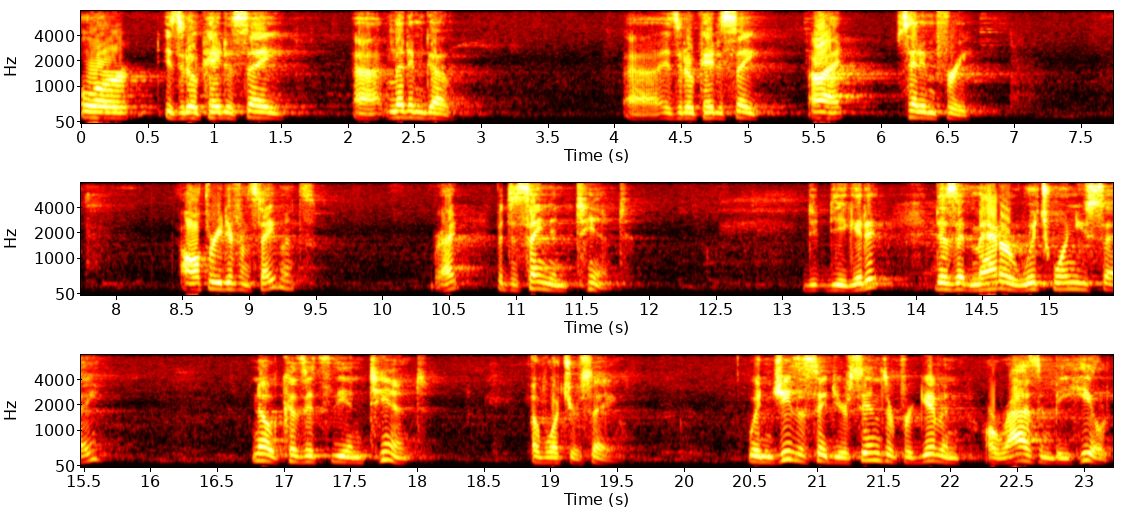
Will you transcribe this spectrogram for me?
Or is it okay to say, uh, let him go? Uh, is it okay to say, all right, set him free. All three different statements, right? But the same intent. Do, do you get it? Does it matter which one you say? No, because it's the intent of what you're saying. When Jesus said, Your sins are forgiven, or rise and be healed,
